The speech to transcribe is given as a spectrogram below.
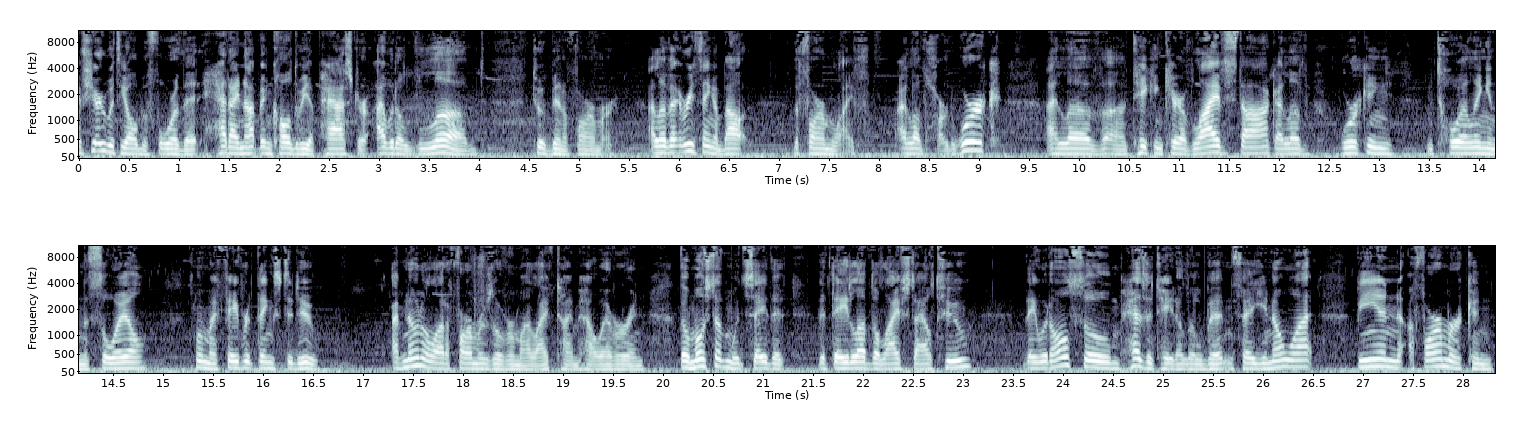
I've shared with you all before that had I not been called to be a pastor, I would have loved to have been a farmer. I love everything about the farm life. I love hard work. I love uh, taking care of livestock. I love working and toiling in the soil. It's one of my favorite things to do. I've known a lot of farmers over my lifetime, however, and though most of them would say that, that they love the lifestyle too, they would also hesitate a little bit and say, you know what, being a farmer can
